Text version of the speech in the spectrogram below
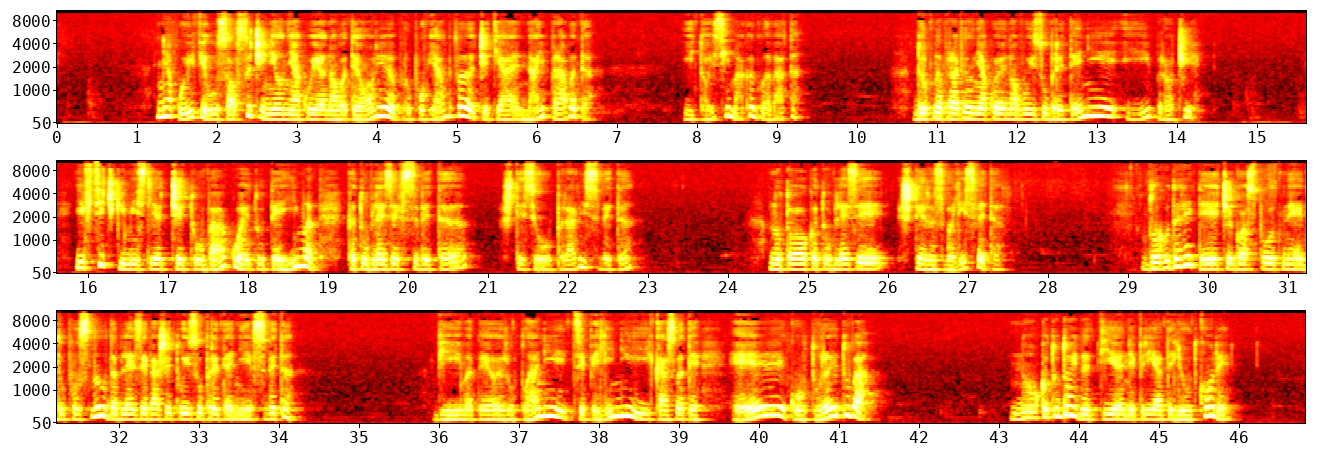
Някой философ съчинил някоя нова теория, проповядва, че тя е най-правата. И той си маха главата. Друг направил някое ново изобретение и прочие. И всички мислят, че това, което те имат, като влезе в света, ще се оправи света. Но то, като влезе, ще развали света. Благодарете, че Господ не е допуснал да влезе вашето изобретение в света. Вие имате аероплани, цепелини и казвате, е, култура е това. Но като дойдат тия неприятели отгоре,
